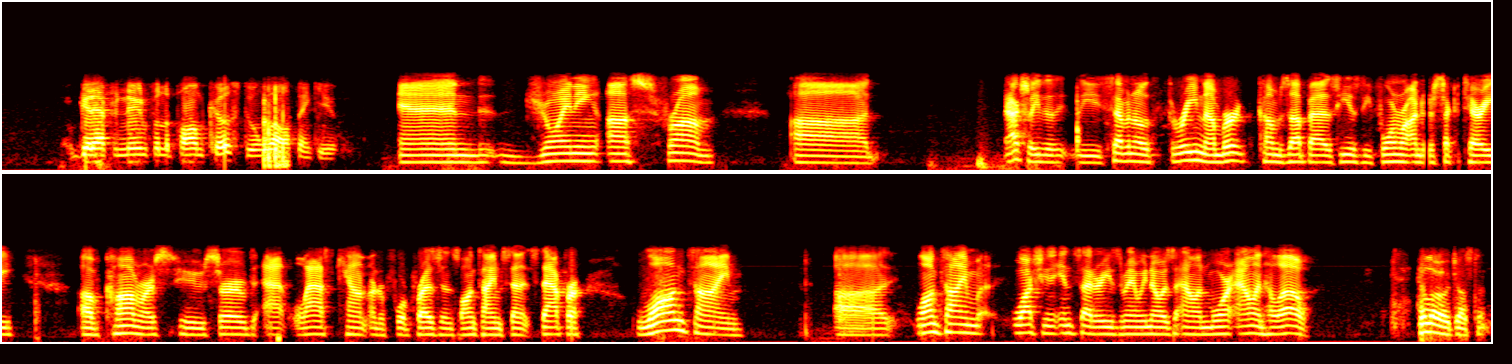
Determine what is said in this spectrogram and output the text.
Good afternoon from the Palm Coast. Doing well, thank you. And joining us from, uh, actually, the, the 703 number comes up as he is the former Undersecretary of Commerce who served at last count under four presidents, longtime Senate staffer, longtime, uh, longtime Washington insider. He's the man we know as Alan Moore. Alan, hello. Hello, Justin.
